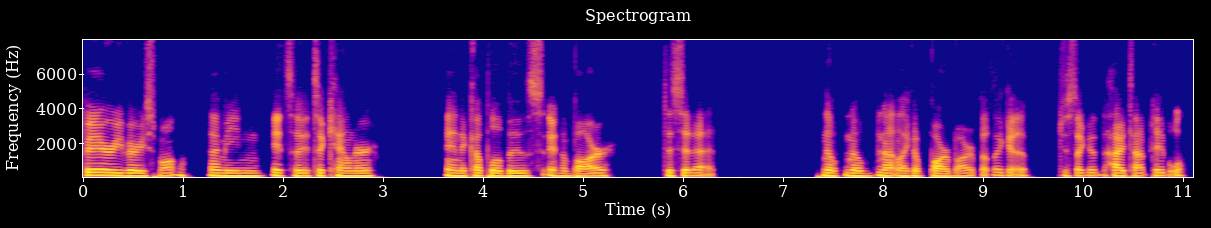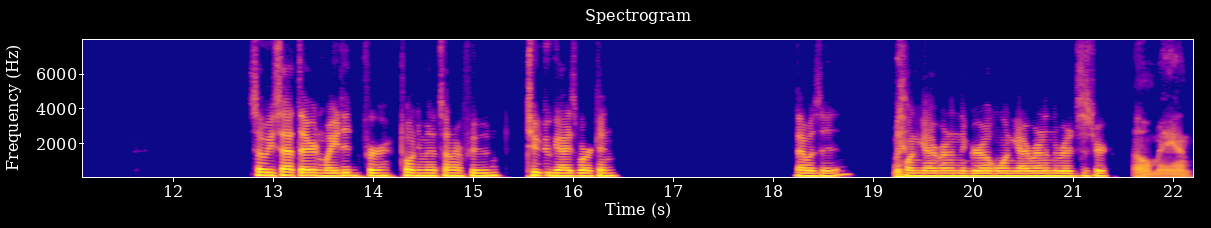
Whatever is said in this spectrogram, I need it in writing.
very very small. I mean, it's a it's a counter and a couple of booths and a bar to sit at. No, no, not like a bar bar, but like a just like a high top table. So we sat there and waited for 20 minutes on our food. Two guys working. That was it. One guy running the grill, one guy running the register. oh man.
